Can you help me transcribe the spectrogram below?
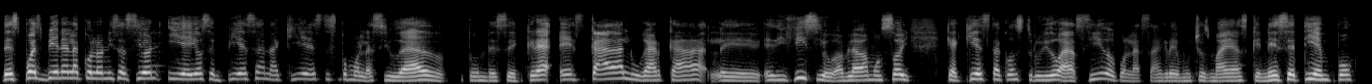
Después viene la colonización y ellos empiezan aquí, esta es como la ciudad donde se crea, es cada lugar, cada eh, edificio, hablábamos hoy, que aquí está construido, ha sido con la sangre de muchos mayas que en ese tiempo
